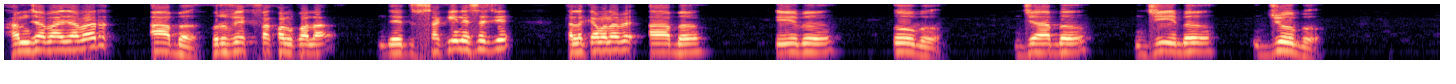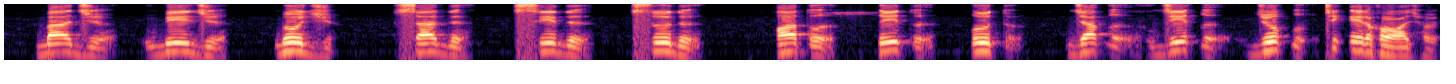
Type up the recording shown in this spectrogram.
হামজা বা যাবার আব, হুরুফ একফা কলকলা যেহেতু সাকিন এসেছে, তাহলে কেমন হবে? আব, ইব, উব, জাব, জিব, জুব। বাজ, বীজ, বুজ, সাদ, সিদ, সুদ, অত কিত উত। জাক জিক জুক ঠিক এরকম আওয়াজ হবে।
